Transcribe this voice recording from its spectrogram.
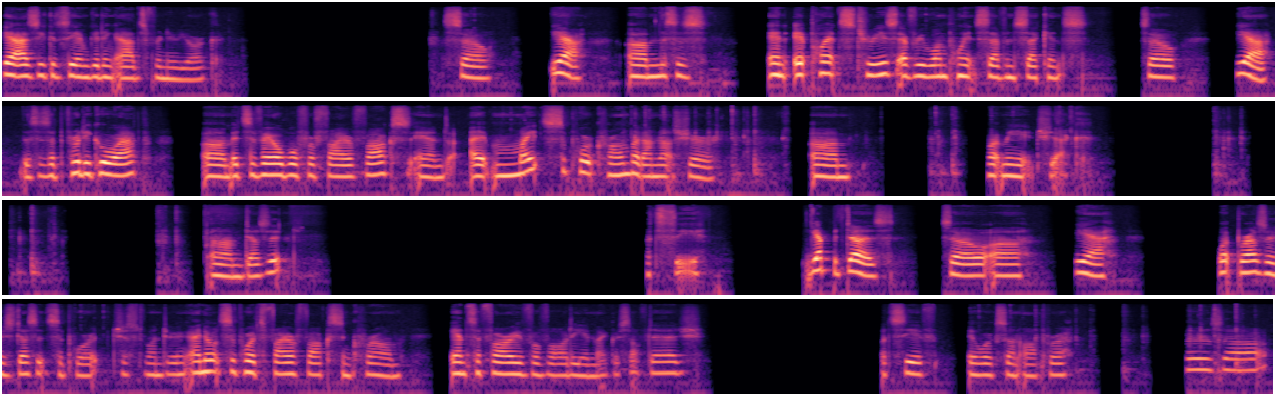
Yeah, as you can see I'm getting ads for New York. So, yeah. Um this is and it plants trees every 1.7 seconds. So, yeah, this is a pretty cool app. Um, it's available for Firefox, and I might support Chrome, but I'm not sure. Um, let me check. Um, does it? Let's see. Yep, it does. So, uh, yeah. What browsers does it support? Just wondering. I know it supports Firefox and Chrome and Safari, Vivaldi, and Microsoft Edge. Let's see if it works on Opera. Opera.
